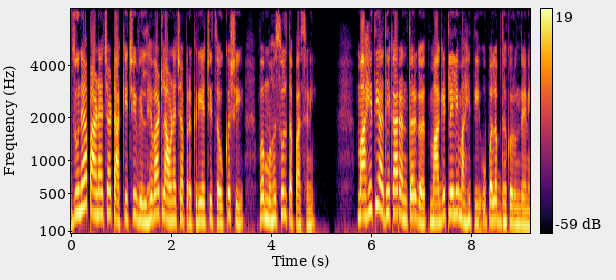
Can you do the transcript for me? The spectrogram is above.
जुन्या पाण्याच्या टाकीची विल्हेवाट लावण्याच्या प्रक्रियेची चौकशी व महसूल तपासणी. माहिती अधिकार अंतर्गत मागितलेली माहिती उपलब्ध करून देणे.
